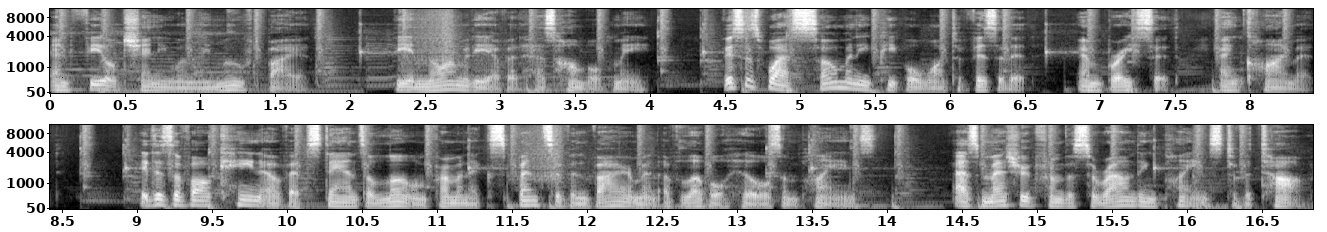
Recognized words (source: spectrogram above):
and feel genuinely moved by it. The enormity of it has humbled me. This is why so many people want to visit it, embrace it, and climb it. It is a volcano that stands alone from an expensive environment of level hills and plains. As measured from the surrounding plains to the top,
